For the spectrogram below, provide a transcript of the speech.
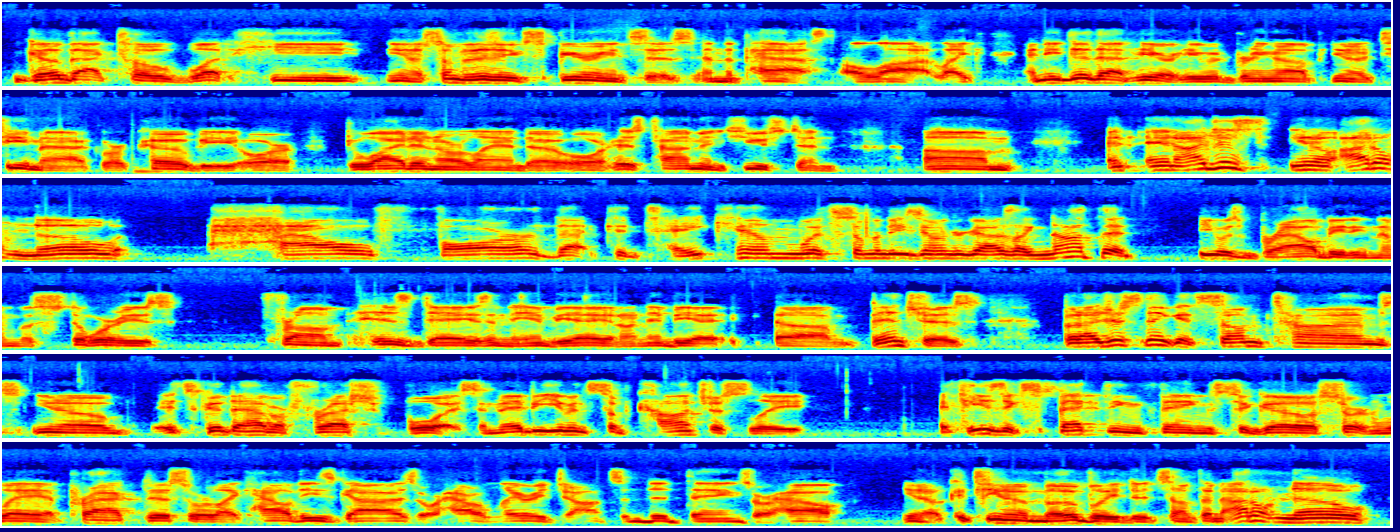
go back to what he, you know, some of his experiences in the past a lot. Like, and he did that here. He would bring up, you know, T Mac or Kobe or Dwight in Orlando or his time in Houston. Um, and, and I just, you know, I don't know how far that could take him with some of these younger guys. Like, not that he was browbeating them with stories from his days in the NBA and on NBA um, benches, but I just think it's sometimes, you know, it's good to have a fresh voice and maybe even subconsciously, if he's expecting things to go a certain way at practice or like how these guys or how Larry Johnson did things or how, you know, Cuttino Mobley did something. I don't know.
